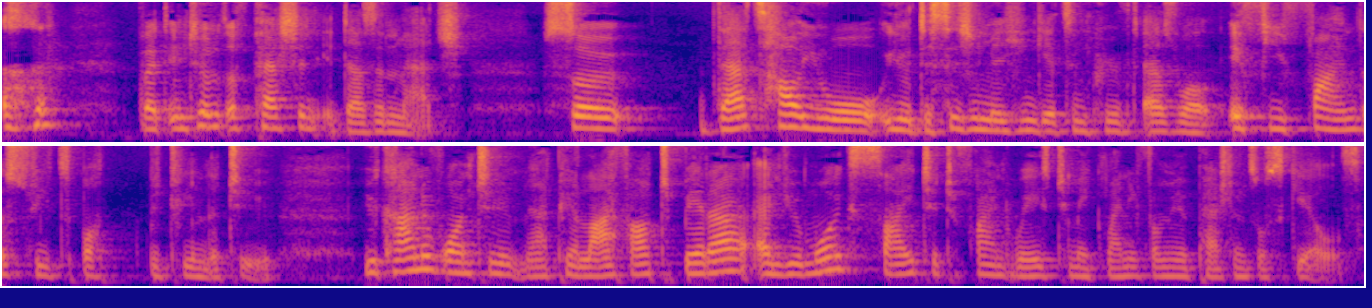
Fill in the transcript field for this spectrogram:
but in terms of passion, it doesn't match. So that's how your, your decision making gets improved as well. If you find the sweet spot between the two, you kind of want to map your life out better and you're more excited to find ways to make money from your passions or skills.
